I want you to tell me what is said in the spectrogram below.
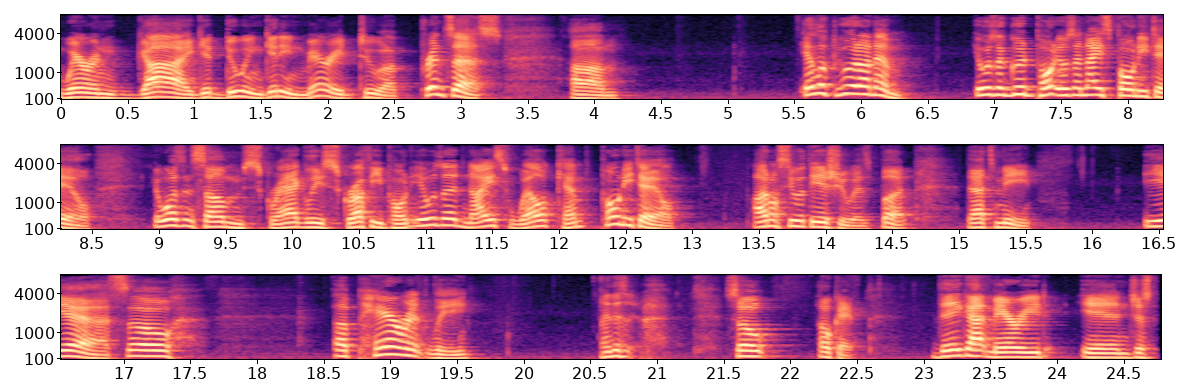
wearing guy get doing getting married to a princess. Um, it looked good on him. It was a good pony. It was a nice ponytail. It wasn't some scraggly, scruffy pony. It was a nice, well kempt ponytail. I don't see what the issue is, but that's me. Yeah. So apparently, and this, so okay, they got married in just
